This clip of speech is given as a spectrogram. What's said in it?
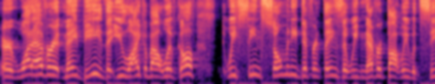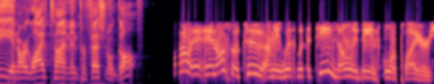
or whatever it may be that you like about LIV golf. We've seen so many different things that we never thought we would see in our lifetime in professional golf. Well, and also too, I mean, with with the teams only being four players,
